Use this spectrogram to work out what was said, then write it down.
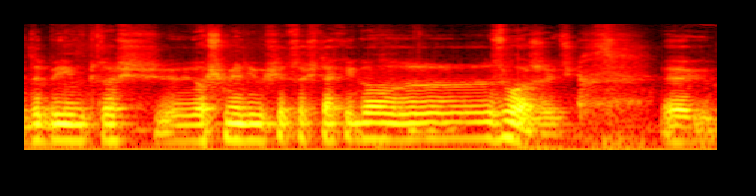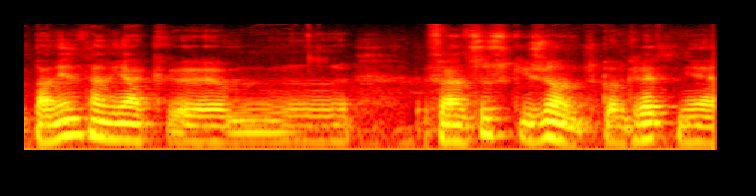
gdyby im ktoś y, ośmielił się coś takiego y, złożyć. Y, Pamiętam jak francuski rząd, konkretnie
